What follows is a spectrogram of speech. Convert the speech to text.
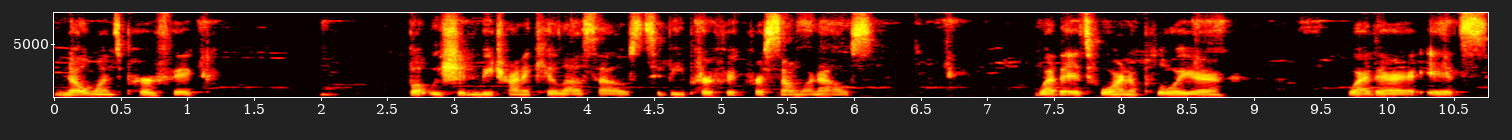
No one's perfect, but we shouldn't be trying to kill ourselves to be perfect for someone else. Whether it's for an employer, whether it's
